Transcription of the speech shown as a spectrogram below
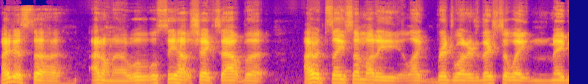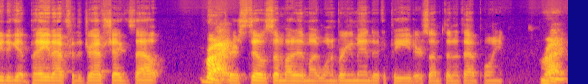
I just uh, I don't know. We'll we'll see how it shakes out, but I would say somebody like Bridgewater, they're still waiting maybe to get paid after the draft shakes out. Right. There's still somebody that might want to bring him in to compete or something at that point. Right.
